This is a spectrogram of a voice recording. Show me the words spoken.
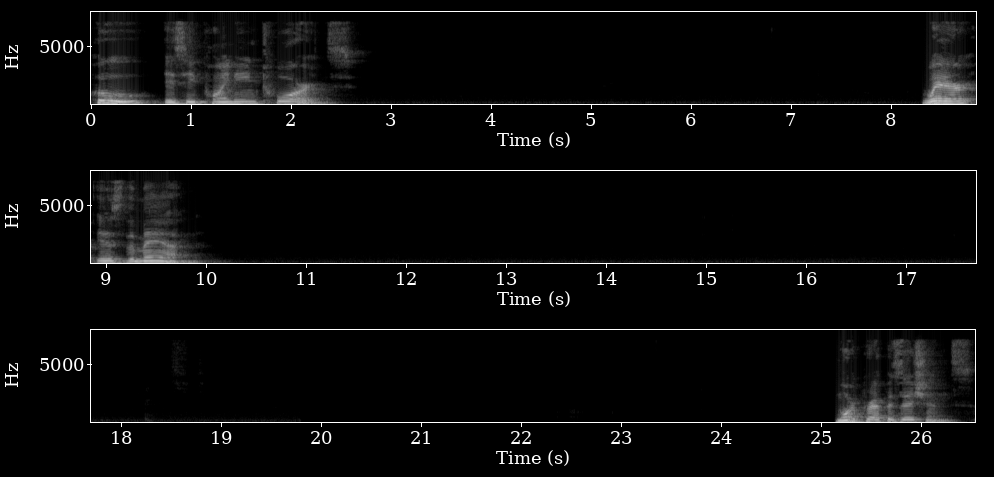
Who is he pointing towards? Where is the man? More prepositions.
